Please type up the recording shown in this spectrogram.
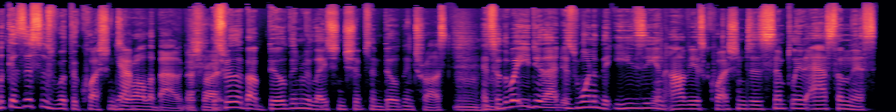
because this is what the questions Yeah. are all about. That's right. It's really about building relationships and building trust. And so mm-hmm. the way you do that is one of the easy and obvious questions is simply to ask them this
